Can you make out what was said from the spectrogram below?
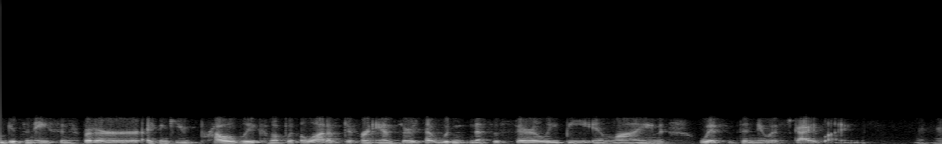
who gets an ACE inhibitor, I think you'd probably come up with a lot of different answers that wouldn't necessarily be in line with the newest guidelines. Mm-hmm.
